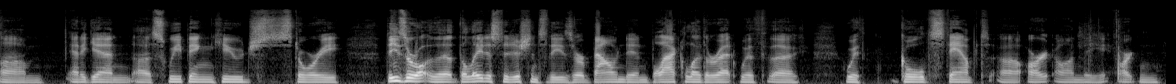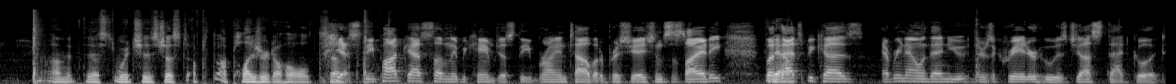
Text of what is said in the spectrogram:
um, and again, a sweeping, huge story. These are all, the the latest editions. Of these are bound in black leatherette with uh, with gold stamped uh, art on the art and on the, this, which is just a, a pleasure to hold. So. Yes, the podcast suddenly became just the Bryan Talbot Appreciation Society, but Yeah. that's because every now and then you there's a creator who is just that good,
